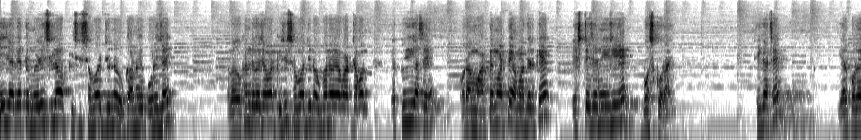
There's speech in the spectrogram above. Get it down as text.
এই জায়গাতে মেরেছিল, কিছু সময়ের জন্য অজ্ঞান হয়ে পড়ে যায়। এবার ওখান থেকে যখন কিছু সময়ের জন্য ওখানে আবার যখন একটুই আসে, ওরা মারতে মারতে আমাদেরকে স্টেজে নিয়ে গিয়ে বস করায়। ঠিক আছে? এরপরে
